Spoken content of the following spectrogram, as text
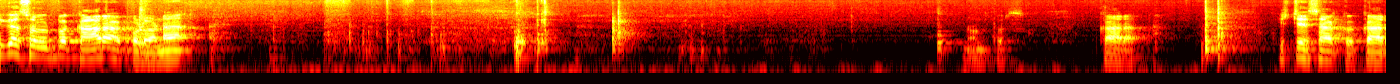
ಈಗ ಸ್ವಲ್ಪ ಖಾರ ಹಾಕ್ಕೊಳ್ಳೋಣ ನೋಡಿ ತೋರ್ಸು ಖಾರ. ಇಷ್ಟೇ ಸಾಕು, ಖಾರ.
